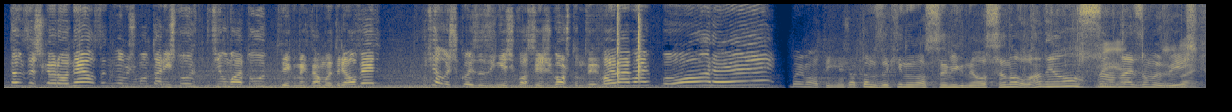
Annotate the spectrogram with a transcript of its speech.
estamos a chegar ao Nelson, vamos montar isto tudo, filmar tudo, ver como é que está o material velho, aquelas coisazinhas que vocês gostam de ver. Vai, vai, vai, bora! Bem, maltinha, já estamos aqui no nosso amigo Nelson. Olá, Nelson, bem, mais uma vez. Bem.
